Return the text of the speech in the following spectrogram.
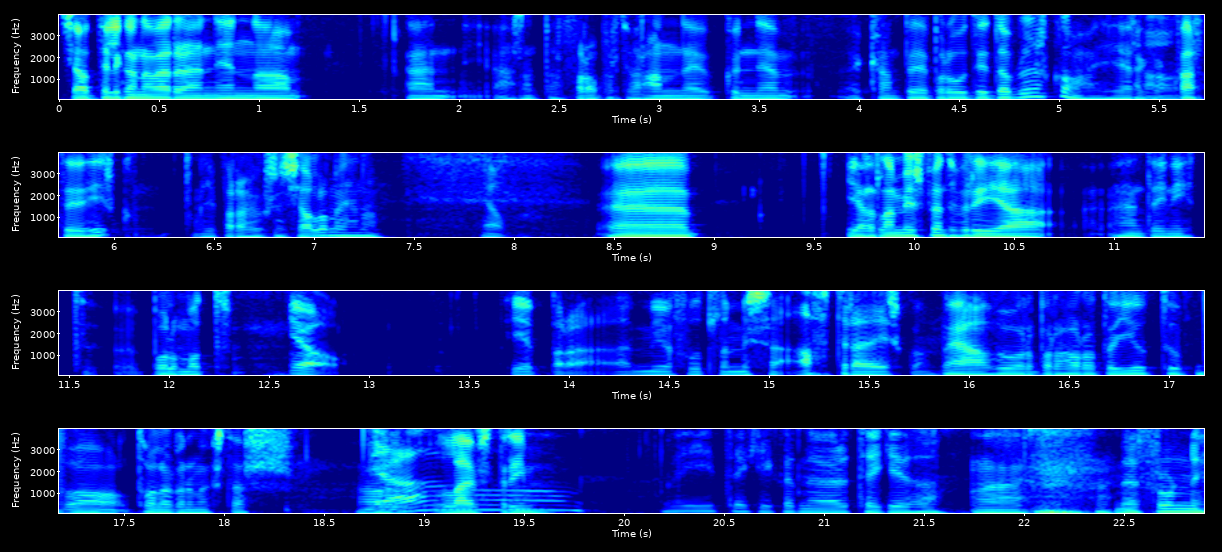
sjá til líka að vera en hérna en já, samt bara frábært fyrir hann ef Gunni er kampið bara út í Dublin sko. Ég er ekki Já. kvartið því sko. Ég bara hugsa um sjálf á mig hérna. Já. uh, ég er alltaf mjög spenntið fyrir því að henda í nýtt bólumót. Já. Ég er bara mjög fúll að missa aftur að því sko. já, þú voru bara að horfa þetta á YouTube á tónleikunum ykkur starf livestream. Veit ekki hvernig það verður tekið það. Með frúnni.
